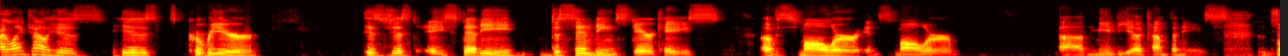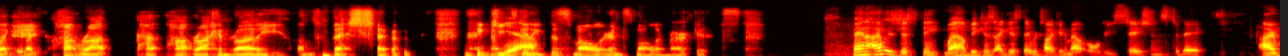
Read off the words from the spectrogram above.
I liked how his his career is just a steady descending staircase of smaller and smaller uh, media companies. It's like like hot rock, hot, hot rock and Ronnie on the best show. that keeps Yeah. getting to smaller and smaller markets. Man, I was just thinking, well, because I guess they were talking about oldie stations today. I,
